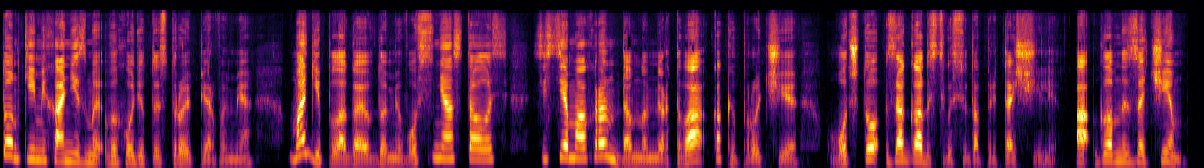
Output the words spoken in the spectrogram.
Тонкие механизмы выходят из строя первыми. Магии, полагаю, в доме вовсе не осталось. Система охраны давно мертва, как и прочие. Вот что за гадость вы сюда притащили. А главное, зачем?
